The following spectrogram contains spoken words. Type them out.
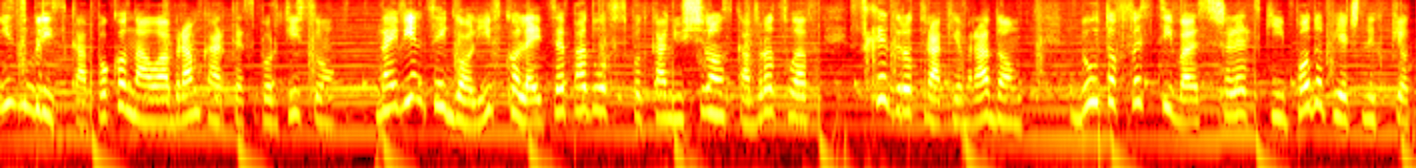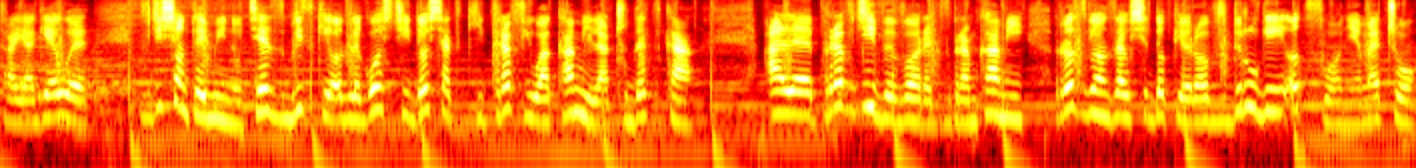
i z bliska pokonała bramkarkę Sportisu. Najwięcej goli w kolejce padło w spotkaniu Śląska-Wrocław z Hydrotrakiem Radom. Był to festiwal strzelecki podopiecznych Piotra Jagieły. W 10 minucie z bliskiej odległości do siatki trafiła Kamila Czudecka. Ale prawdziwy worek z bramkami rozwiązał się dopiero w drugiej odsłonie meczu.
